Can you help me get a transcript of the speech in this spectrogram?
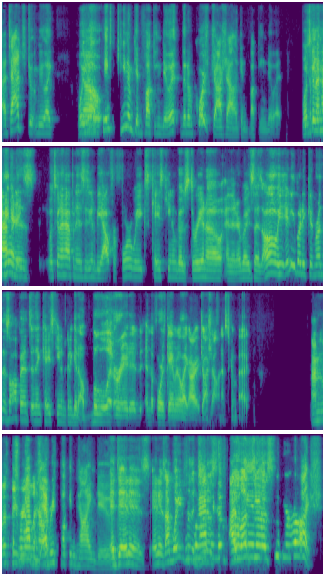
attach to it and be like, "Well, you know, if Case Keenum can fucking do it, then of course Josh Allen can fucking do it." What's gonna happen carried. is what's gonna happen is he's gonna be out for four weeks. Case Keenum goes three and zero, and then everybody says, "Oh, anybody can run this offense," and then Case Keenum's gonna get obliterated in the fourth game, and they're like, "All right, Josh Allen has to come back." I mean, let's be That's real. To happens how every fucking time, dude. It, it is, it is. I'm waiting for That's the what Geno. I love fucking, Geno. uh, Cooper Rush.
